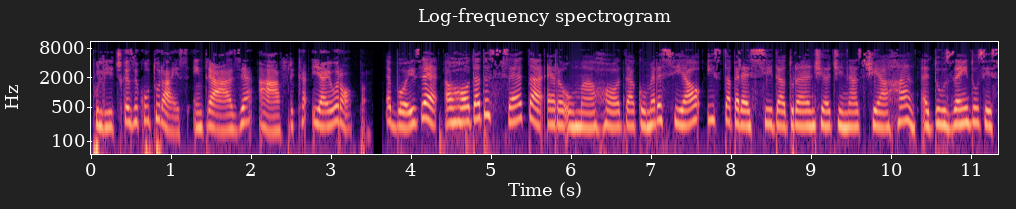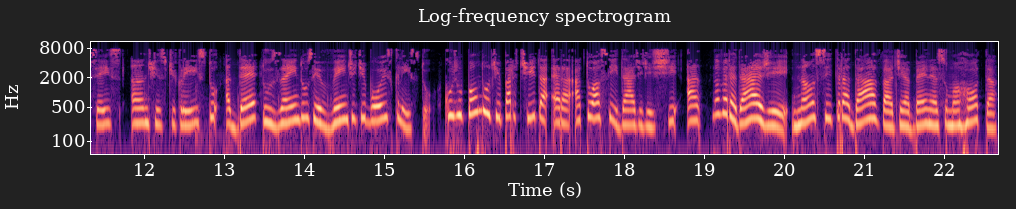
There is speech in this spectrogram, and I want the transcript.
políticas e culturais entre a Ásia, a África e a Europa. É, pois é, a Roda da Seda era uma roda comercial estabelecida durante a dinastia Han, em 206 a.C. até 220 d.C., cujo ponto de partida era a atual cidade de Xi'an. Na verdade, não se tratava de apenas uma rota,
